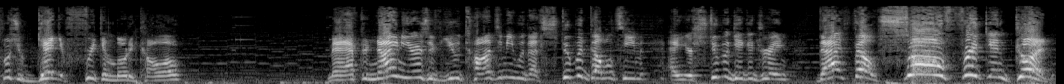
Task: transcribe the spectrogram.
That's what you get, you freaking Ludicolo. Man, after nine years of you taunting me with that stupid double team and your stupid Giga Drain, that felt so freaking good!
